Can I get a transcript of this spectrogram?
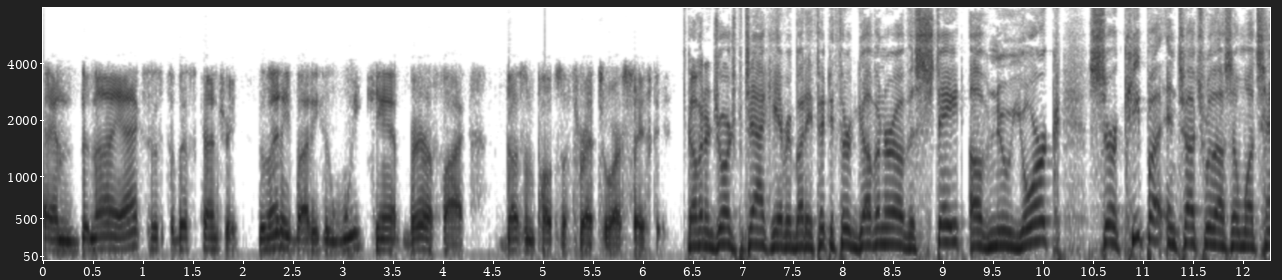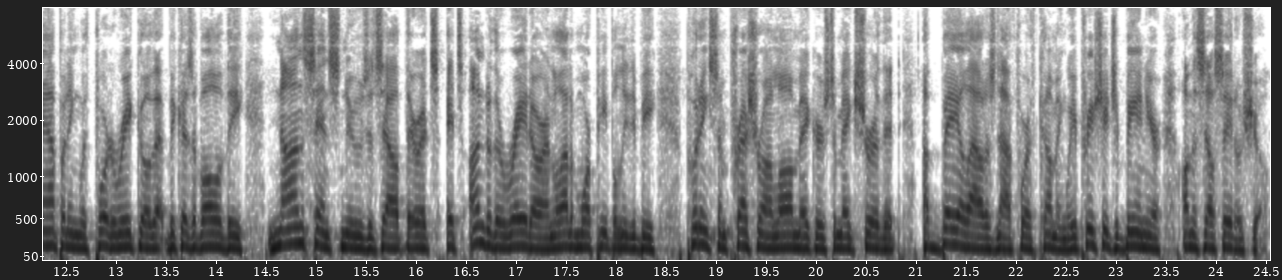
and deny access to this country to anybody who we can't verify doesn't pose a threat to our safety. Governor George Pataki, everybody, 53rd governor of the state of New York. Sir, keep uh, in touch with us on what's happening with Puerto Rico that because of all of the nonsense news that's out there, it's it's under the radar and a lot of more people need to be putting some pressure on lawmakers to make sure that a bailout is not forthcoming. We appreciate you being here on the Salcedo show.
